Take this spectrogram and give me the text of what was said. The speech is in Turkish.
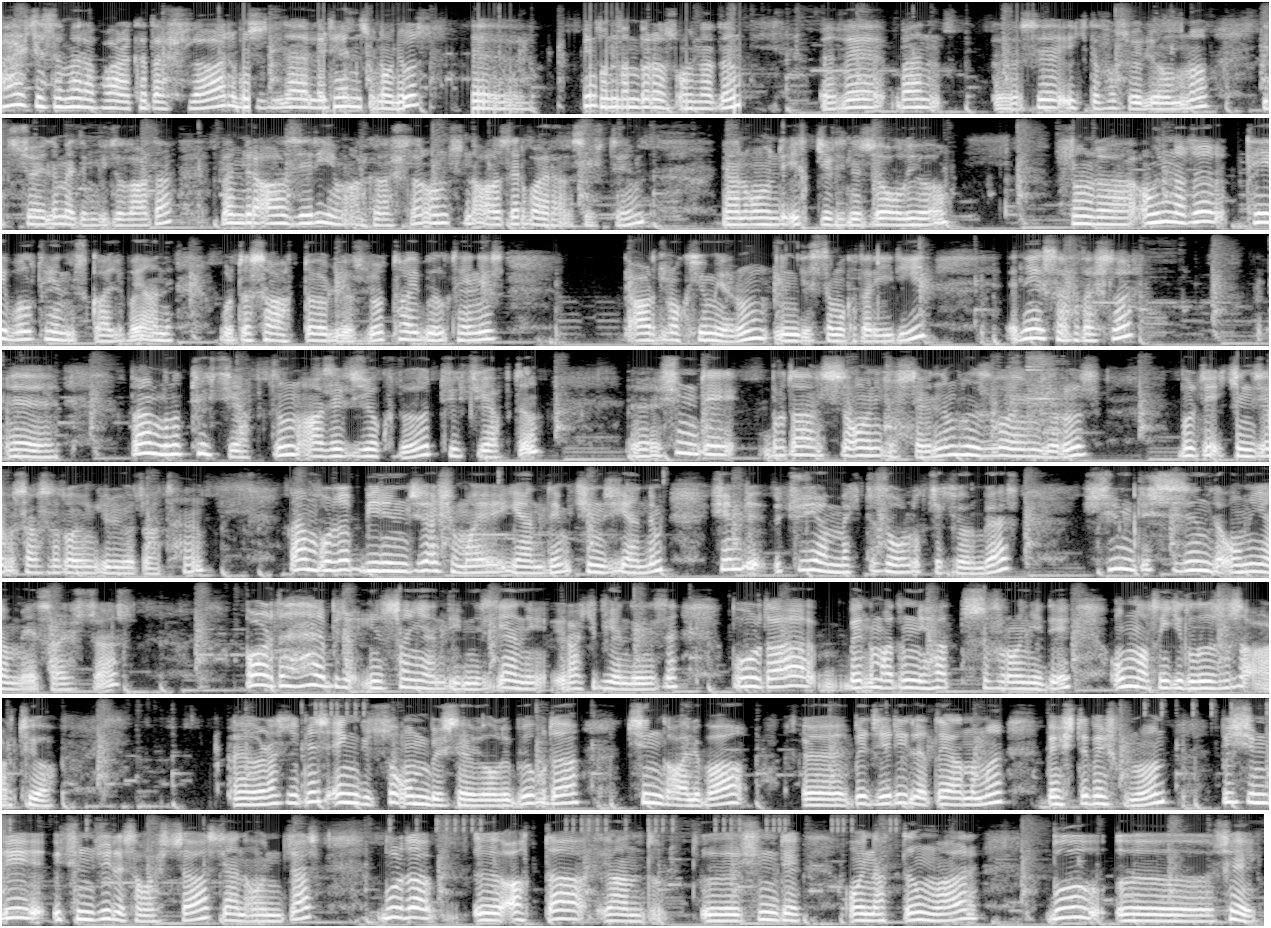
Herkese merhaba arkadaşlar. Bu sizlerle tenis oynuyoruz. Ee, tenis oyundan biraz oynadım. Ee, ve ben e, size ilk defa söylüyorum bunu. Hiç söylemedim videolarda. Ben bir Azeriyim arkadaşlar. Onun için de Azeri bayrağını seçtim. Yani oyunda ilk girdiğinizde oluyor. Sonra oyunun adı Table Tennis galiba. Yani burada saatte öyle yazıyor. Table Tennis. Ardını okuyamıyorum. İngilizcem o kadar iyi değil. E, neyse arkadaşlar. Ee, ben bunu Türkçe yaptım. Azerice yoktu. Türkçe yaptım. Ee, şimdi burada size oyunu gösterelim. Hızlı oyun diyoruz. Burada ikinci basarsanız oyun giriyor zaten. Ben burada birinci aşamayı yendim. ikinci yendim. Şimdi üçü yenmekte zorluk çekiyorum biraz. Şimdi sizinle onu yenmeye çalışacağız. Bu arada her bir insan yendiğinizde yani rakip yendiğinizde burada benim adım Nihat 017 onun altın yıldızınız artıyor. Ee, rakibiniz en güçlü 11 seviye oluyor. Bu da Çin galiba. Ee, beceriyle dayanımı 5'te 5 bunun. Biz şimdi üçüncüyle savaşacağız. Yani oynayacağız. Burada e, altta yani e, şimdi oynattığım var. Bu e, şey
